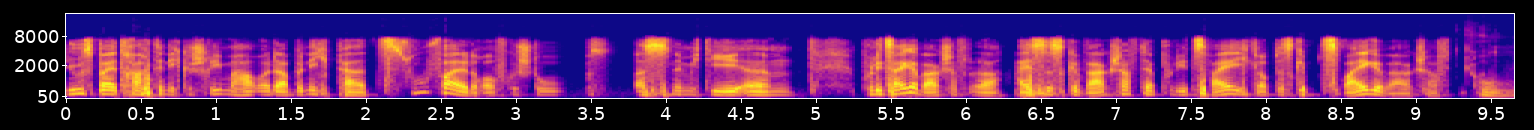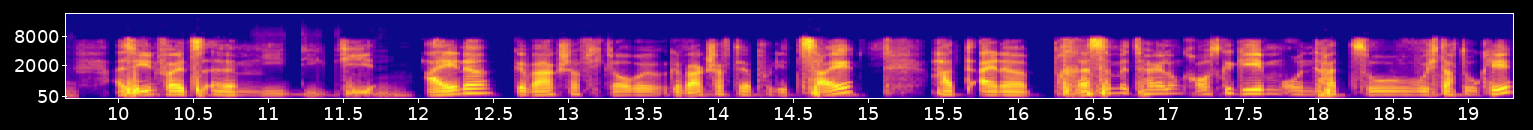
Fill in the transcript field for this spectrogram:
Newsbeitrag, den ich geschrieben habe, da bin ich per Zufall drauf gestoßen. Das ist nämlich die ähm, Polizeigewerkschaft oder heißt es Gewerkschaft der Polizei? Ich glaube, es gibt zwei Gewerkschaften. Oh. Also jedenfalls ähm, die, die, die, eine Gewerkschaft, ich glaube Gewerkschaft der Polizei, hat eine Pressemitteilung rausgegeben und hat so, wo ich dachte, okay,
